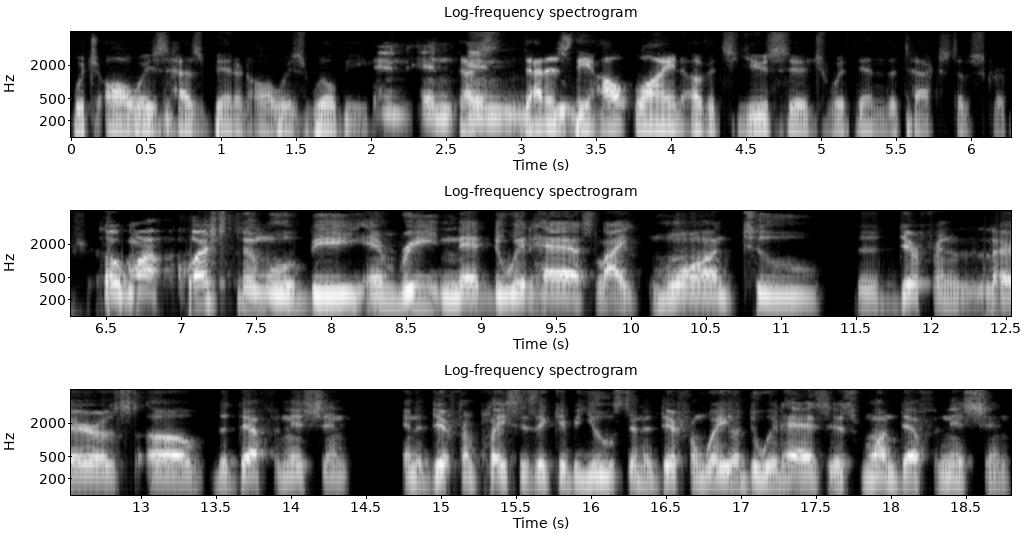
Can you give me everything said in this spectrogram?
which always has been and always will be. And and, That's, and that is the outline of its usage within the text of Scripture. So my question will be: in reading that, do it has like one, two, the different layers of the definition in the different places it could be used in a different way, or do it has just one definition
